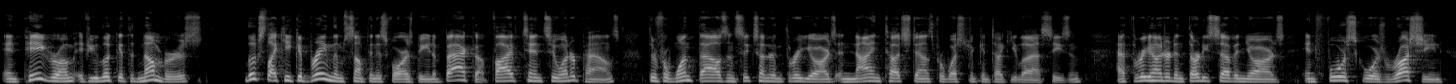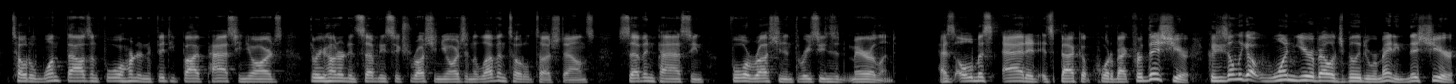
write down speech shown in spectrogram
And Pigrome, if you look at the numbers, looks like he could bring them something as far as being a backup. 5'10, 200 pounds, threw for 1,603 yards and nine touchdowns for Western Kentucky last season. Had 337 yards and four scores rushing, total 1,455 passing yards, 376 rushing yards, and 11 total touchdowns, seven passing, four rushing in three seasons at Maryland. Has Ole Miss added its backup quarterback for this year? Because he's only got one year of eligibility remaining this year.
